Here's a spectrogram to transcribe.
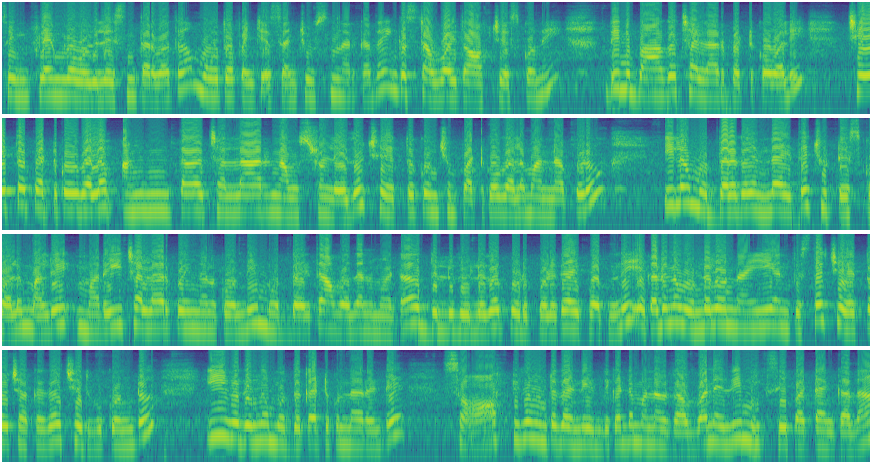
సిమ్ ఫ్లేమ్లో వదిలేసిన తర్వాత మూత ఓపెన్ చేసాను చూస్తున్నారు కదా ఇంకా స్టవ్ అయితే ఆఫ్ చేసుకొని దీన్ని బాగా చల్లారి పెట్టుకోవాలి. చేత్తో పట్టుకోగలం అంత చల్లారని అవసరం లేదు. చేత్తో కొంచెం పట్టుకోగలం అన్నప్పుడు ఇలా ముద్దలుగా కింద అయితే చుట్టేసుకోవాలి. మళ్ళీ మరీ చల్లారిపోయింది అనుకోండి ముద్ద అయితే అవ్వదనమాట దుల్లు దుల్లుగా పొడి పొడిగా అయిపోతుంది. ఎక్కడైనా ఉండలు ఉన్నాయి అనిపిస్తే చేత్తో చక్కగా చిరుపుకుంటూ ఈ విధంగా ముద్ద కట్టుకున్నారంటే సాఫ్ట్గా ఉంటుందండి. ఎందుకంటే మనం రవ్వ అనేది మిక్సీ పట్టాం కదా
